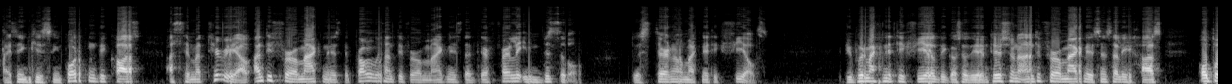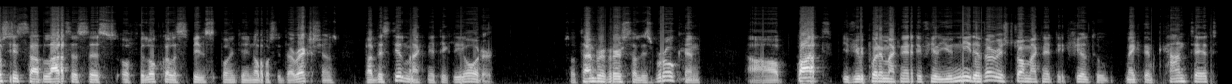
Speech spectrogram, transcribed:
I think it's important because as a material, antiferromagnets, the problem with antiferromagnets is that they're fairly invisible to external magnetic fields. If you put a magnetic field because of the orientation, antiferromagnet essentially has opposite sublattices of the local spins pointing in opposite directions, but they're still magnetically ordered. So time reversal is broken, uh, but if you put a magnetic field, you need a very strong magnetic field to make them canted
